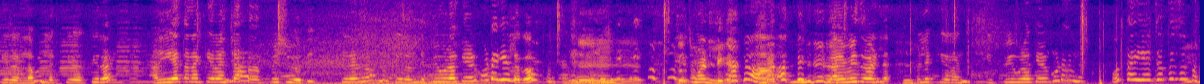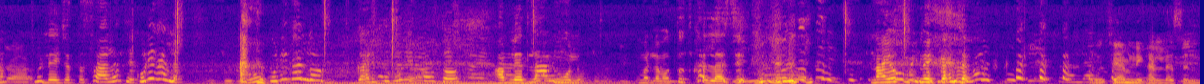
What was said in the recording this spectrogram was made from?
किरणला म्हटलं "कि- किरण. आणि येताना किरणच्या हातात पिशवी होती. किरणला म्हटलं किरण ते पिवळं केळ कुठे गेलं ग? तूच म्हणली का? नाही मीच म्हटलं म्हटलं किरण पिवळं केळ कुठे गेलं? होता याच्यातच होतं ना. म्हटलं याच्यात तर सालच आहे. कुणी खाल्लं? हो कुणी खाल्लं? गाडीत कुणी नव्हतं. आपल्यात लहान मुलं. म्हटलं मग तूच खाल्ला असेल. नाही हो मी नाही खाल्लं. मग सॅमने खाल्लं असेल.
